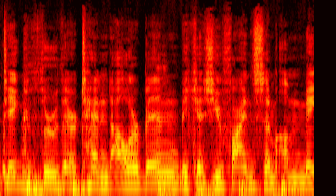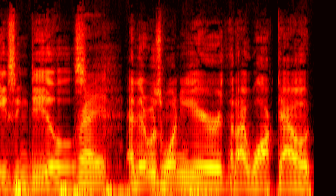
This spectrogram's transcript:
dig through their ten dollar bin because you find some amazing deals. Right. And there was one year that I walked out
